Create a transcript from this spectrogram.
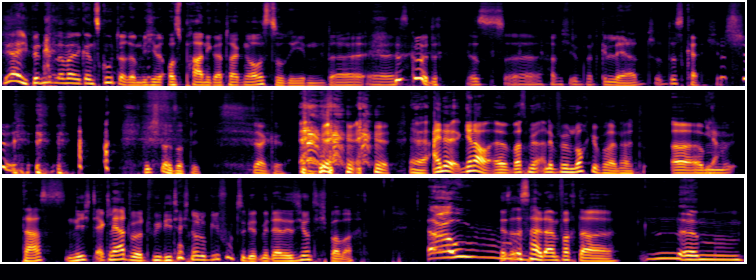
ja, ich bin mittlerweile ganz gut darin, mich aus Panikattacken rauszureden. Da, äh, Das ist gut. Das äh, habe ich irgendwann gelernt und das kann ich jetzt. Schön. Ich bin stolz auf dich. Danke. Äh, eine, genau, äh, was mir an dem Film noch gefallen hat, ähm, Ja. Dass nicht erklärt wird, wie die Technologie funktioniert, mit der er sich unsichtbar macht. Oh. Es ist halt einfach da. ähm,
